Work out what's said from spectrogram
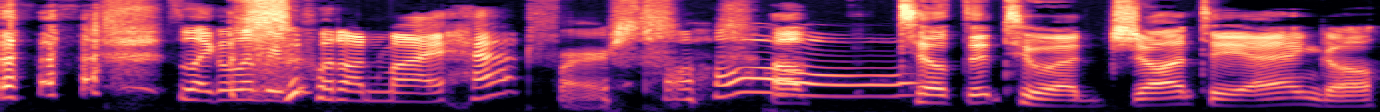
it's like let me put on my hat first. Oh, I'll Tilt it to a jaunty angle.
